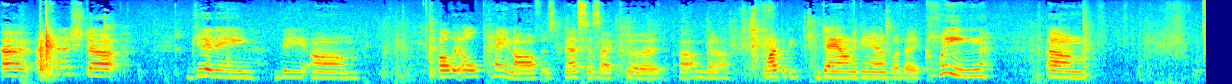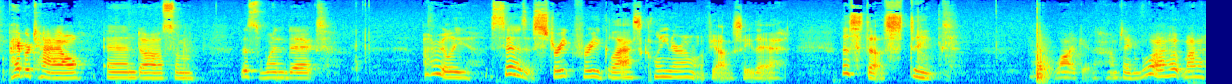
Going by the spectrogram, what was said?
uh, I finished up getting the um, all the old paint off as best as I could. I'm going to wipe it down again with a clean um, paper towel and uh, some this Windex. I really, it says it's streak-free glass cleaner. I don't know if y'all can see that. This stuff stinks. I don't like it. I'm thinking, boy, I hope my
